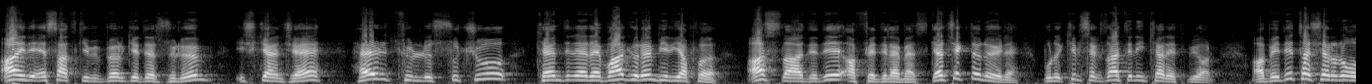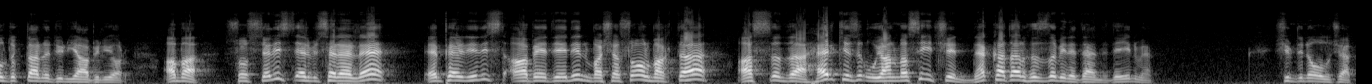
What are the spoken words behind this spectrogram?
Aynı Esad gibi bölgede zulüm, işkence, her türlü suçu kendine reva gören bir yapı. Asla dedi affedilemez. Gerçekten öyle. Bunu kimse zaten inkar etmiyor. ABD taşeronu olduklarını dünya biliyor. Ama sosyalist elbiselerle emperyalist ABD'nin başası olmakta aslında herkesin uyanması için ne kadar hızlı bir nedendi değil mi? Şimdi ne olacak?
